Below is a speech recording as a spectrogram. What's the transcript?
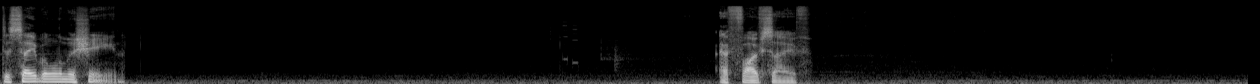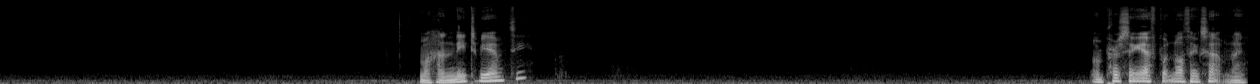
disable the machine. F5 save. My hand need to be empty? I'm pressing F but nothing's happening.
